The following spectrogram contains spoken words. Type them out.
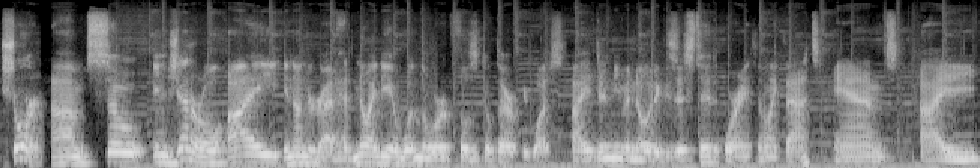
Sure. Um, so, in general, I, in undergrad, had no idea what in the world physical therapy was. I didn't even know it existed or anything like that. And I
